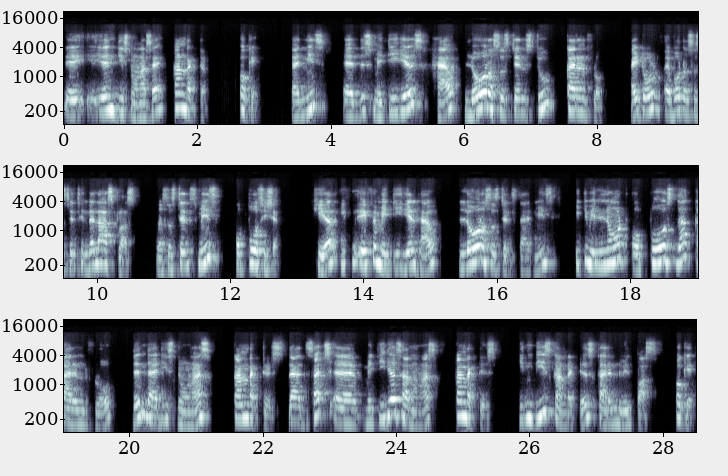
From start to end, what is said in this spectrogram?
it is known as a conductor. Okay. That means uh, these materials have low resistance to current flow. I told about resistance in the last class. Resistance means opposition. Here if, if a material have low resistance that means it will not oppose the current flow then that is known as conductors. That such uh, materials are known as conductors. In these conductors current will pass. Okay.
